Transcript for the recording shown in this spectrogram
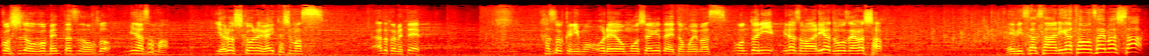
ご指導ご鞭達のほど皆様よろしくお願いいたします。改めて家族にもお礼を申し上げたいと思います。本当に皆様ありがとうございました。海老沢さんありがとうございました。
